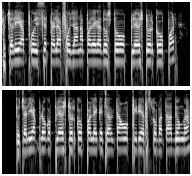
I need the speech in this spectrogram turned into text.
तो चलिए आपको इससे पहले आपको जाना पड़ेगा दोस्तों प्ले स्टोर के ऊपर। तो चलिए आप लोग को प्ले स्टोर के ऊपर लेके चलता हूँ, फिर ऐप्स को बता दूँगा।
